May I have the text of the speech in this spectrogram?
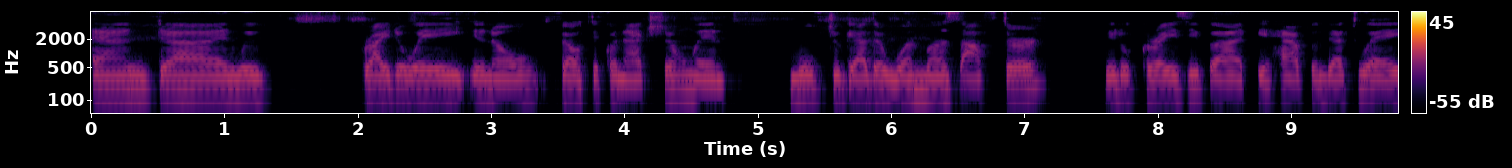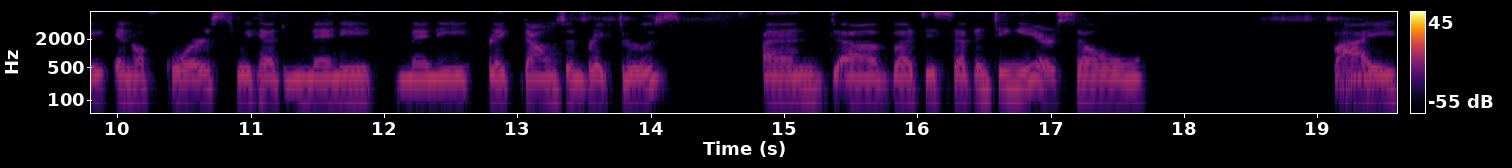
And, uh, and we right away, you know, felt the connection and moved together one month after. Little crazy, but it happened that way. And of course, we had many, many breakdowns and breakthroughs. And, uh, but it's 17 years. So I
